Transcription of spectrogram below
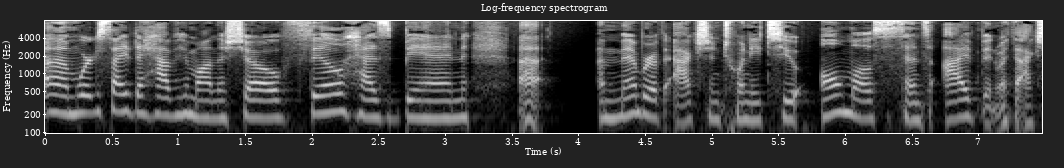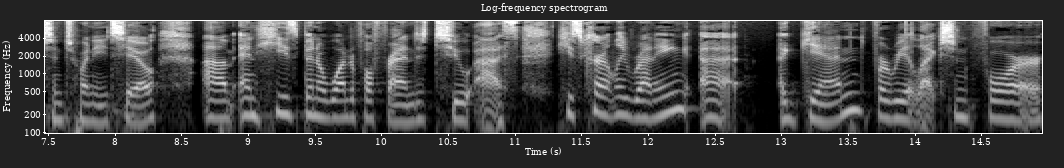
Um, we're excited to have him on the show. Phil has been. Uh, a member of Action 22 almost since I've been with Action 22. Um, and he's been a wonderful friend to us. He's currently running, uh, again for reelection for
